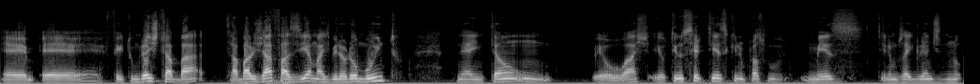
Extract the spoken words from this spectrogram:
é, é, feito um grande trabalho, trabalho já fazia, mas melhorou muito, né? Então eu acho, eu tenho certeza que no próximo mês teremos aí grandes, no,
